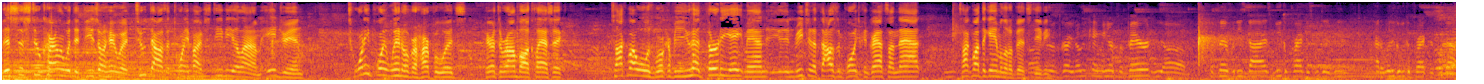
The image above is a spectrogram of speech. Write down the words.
This is Stu Carlin with the D-Zone here with 2025 Stevie Elam. Adrian, 20-point win over Harper Woods here at the Roundball Classic. Talk about what was working for you. You had 38, man, in reaching a 1,000 points. Congrats on that. Talk about the game a little bit, Stevie. Uh, it was great. You know, we came in here prepared. We uh, prepared for these guys. Week of practice, we did. We had a really good week of practice. We got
